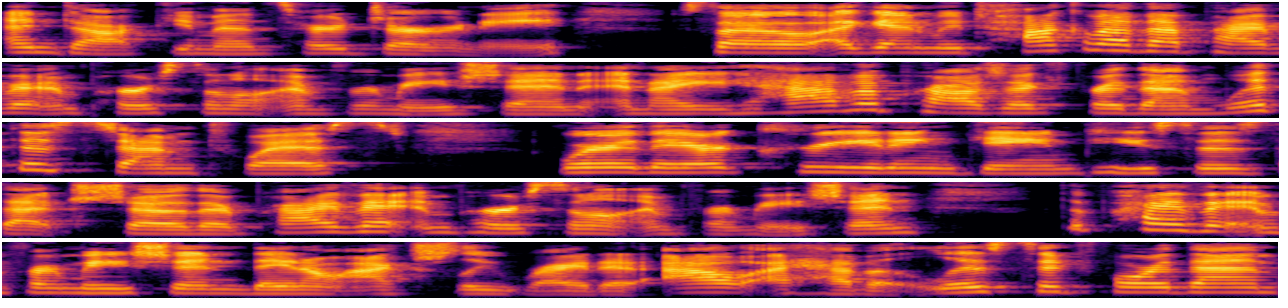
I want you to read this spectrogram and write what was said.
and documents her journey. So, again, we talk about that private and personal information. And I have a project for them with a STEM twist where they're creating game pieces that show their private and personal information the private information, they don't actually write it out. I have it listed for them.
